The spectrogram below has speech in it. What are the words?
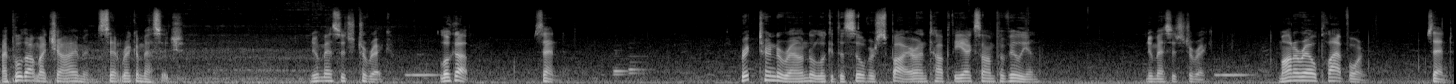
I pulled out my chime and sent Rick a message. New message to Rick. Look up. Send. Rick turned around to look at the silver spire on top of the Exxon Pavilion. New message to Rick. Monorail platform. Send.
